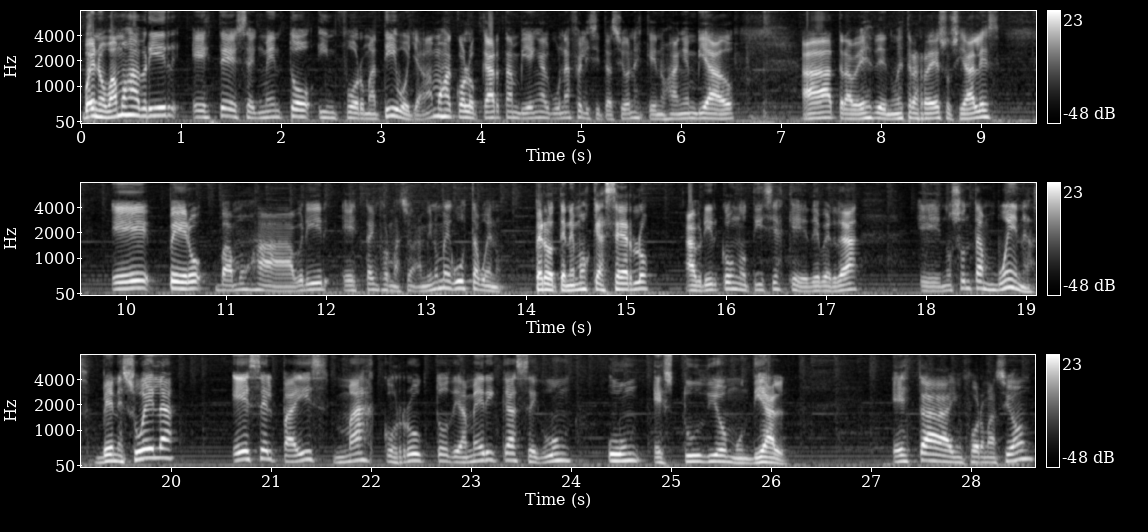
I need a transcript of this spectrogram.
Bueno, vamos a abrir este segmento informativo. Ya vamos a colocar también algunas felicitaciones que nos han enviado a través de nuestras redes sociales. Eh, pero vamos a abrir esta información. A mí no me gusta, bueno, pero tenemos que hacerlo, abrir con noticias que de verdad eh, no son tan buenas. Venezuela es el país más corrupto de América según un estudio mundial. Esta información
